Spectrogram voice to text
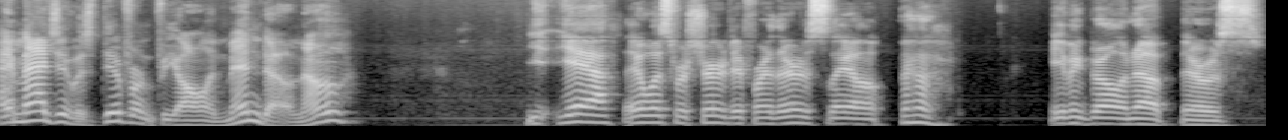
I imagine it was different for y'all in Mendo, no? Y- yeah, it was for sure different. There was, you know, even growing up, there was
